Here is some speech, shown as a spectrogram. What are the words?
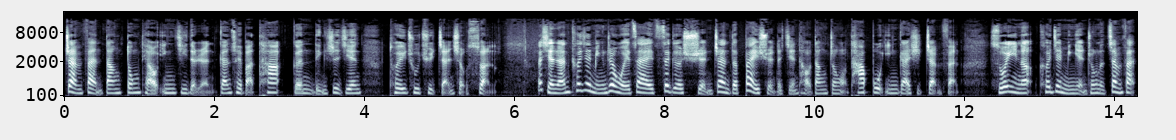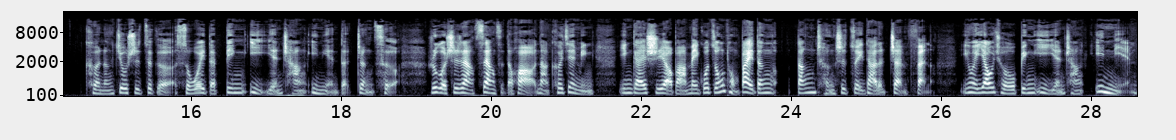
战犯、当东条英机的人，干脆把他跟林智坚推出去斩首算了。那显然，柯建铭认为，在这个选战的败选的检讨当中哦，他不应该是战犯，所以呢，柯建铭眼中的战犯。可能就是这个所谓的兵役延长一年的政策。如果是这样这样子的话，那柯建铭应该是要把美国总统拜登当成是最大的战犯，因为要求兵役延长一年，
